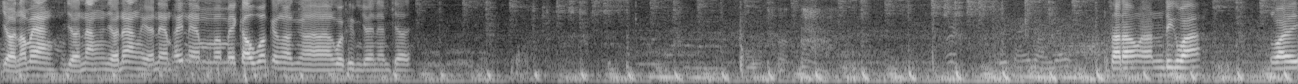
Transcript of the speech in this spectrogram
Giờ nó mới ăn. Giờ nó ăn giờ nó ăn thì anh em thấy anh em mê câu quá kêu uh, à, quay phim cho anh em chơi. Sao đâu anh đi qua. Qua đi.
